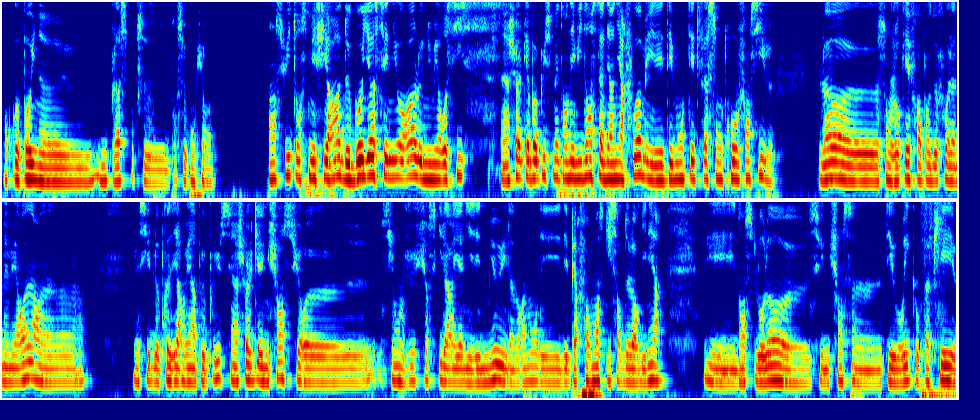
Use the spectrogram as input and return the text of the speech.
pourquoi pas une, une place pour ce, pour ce concurrent. Ensuite, on se méfiera de Goya Seniora, le numéro 6. C'est un cheval qui a pas pu se mettre en évidence la dernière fois, mais il a été monté de façon trop offensive. Là, euh, son jockey fera pas deux fois la même erreur. Euh, il va essayer de le préserver un peu plus. C'est un cheval qui a une chance sur, euh, si on juge sur ce qu'il a réalisé de mieux, il a vraiment des, des performances qui sortent de l'ordinaire. Et dans ce lot-là, euh, c'est une chance euh, théorique au papier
